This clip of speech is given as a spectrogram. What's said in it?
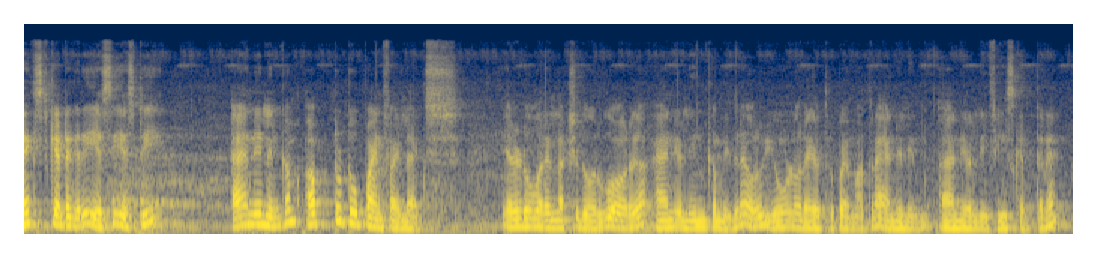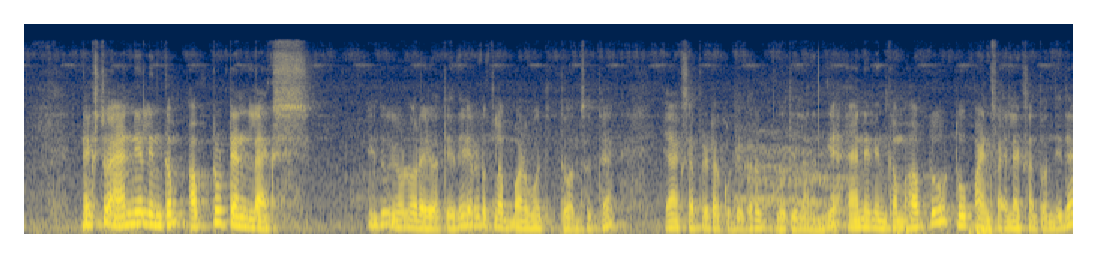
next category S C S T annual income up to two point five lakhs ಎರಡೂವರೆ ಲಕ್ಷದವರೆಗೂ ಅವ್ರಿಗೆ ಆ್ಯನ್ಯಲ್ ಇನ್ಕಮ್ ಇದ್ದರೆ ಅವರು ಏಳ್ನೂರ ಐವತ್ತು ರೂಪಾಯಿ ಮಾತ್ರ ಆ್ಯನ್ಯಲ್ ಇನ್ ಆ್ಯನ್ಯಲಿ ಫೀಸ್ ಕಟ್ತಾರೆ. Next annual income up to ten lakhs ಇದು ಏಳ್ನೂರ ಇದೆ ಎರಡು ಕ್ಲಬ್ ಮಾಡ್ಬೋದಿತ್ತು ಅನಿಸುತ್ತೆ. ಯಾಕೆ ಸಪ್ರೇಟಾಗಿ ಕೊಟ್ಟಿದ್ದಾರೋ ಗೊತ್ತಿಲ್ಲ ನನಗೆ. Annual income up to two point five lakhs ಅಂತ ಒಂದಿದೆ.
